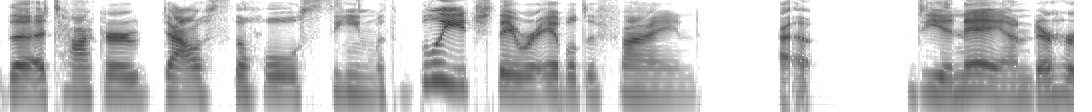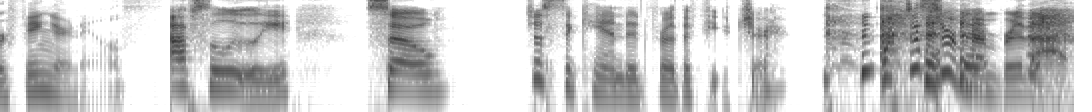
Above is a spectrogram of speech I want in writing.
the attacker doused the whole scene with bleach, they were able to find uh, DNA under her fingernails. Absolutely. So, just a candid for the future. just remember that.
